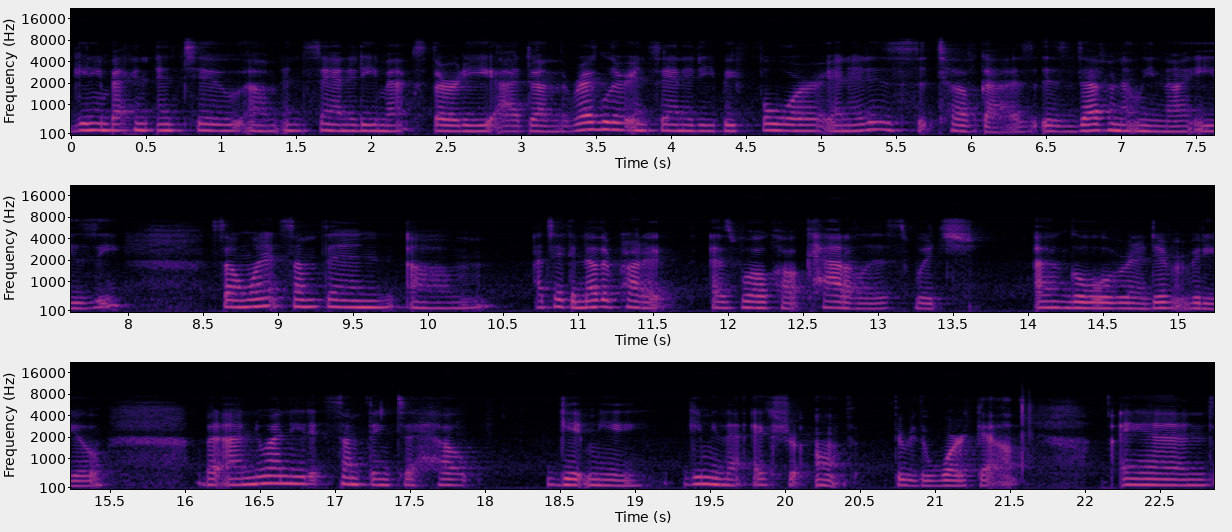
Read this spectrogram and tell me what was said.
getting back in, into um, Insanity Max 30. I'd done the regular Insanity before, and it is tough, guys. It's definitely not easy. So I wanted something. Um, I take another product as well called Catalyst, which I can go over in a different video. But I knew I needed something to help get me, give me that extra oomph through the workout. And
